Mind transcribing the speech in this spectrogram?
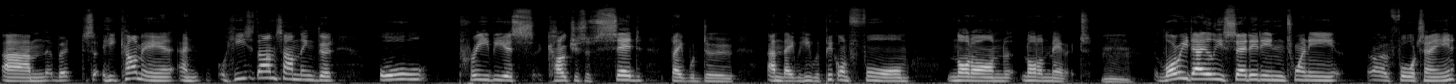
Um, but s- he come in and he's done something that all previous coaches have said they would do, and they he would pick on form, not on not on merit. Laurie Daley said it in 2014,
